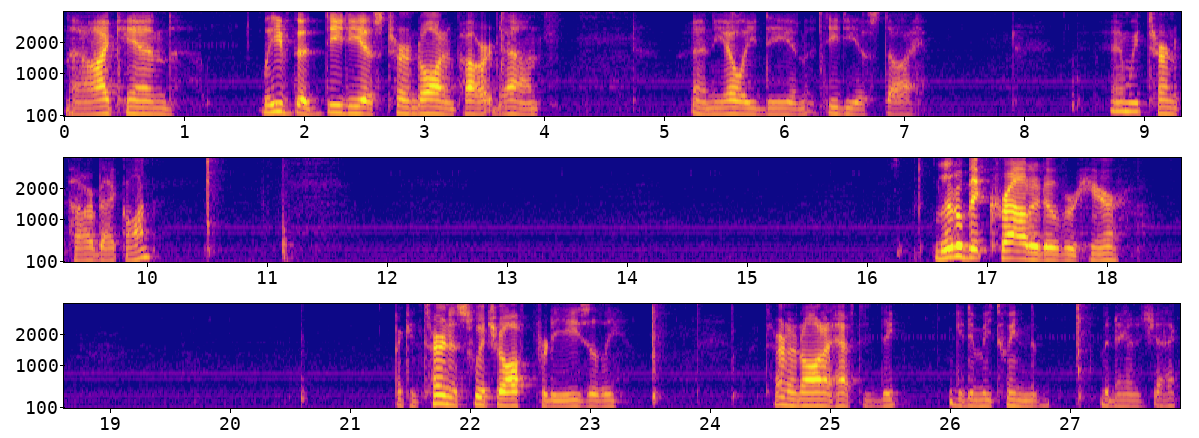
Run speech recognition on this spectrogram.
Now I can leave the DDS turned on and power it down and the LED and the DDS die. And we turn the power back on. A little bit crowded over here. I can turn the switch off pretty easily. Turn it on, I have to get in between the banana jack.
